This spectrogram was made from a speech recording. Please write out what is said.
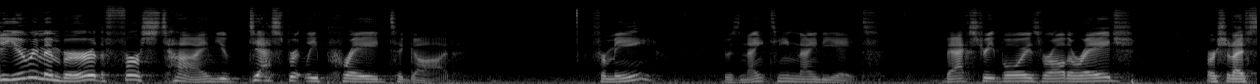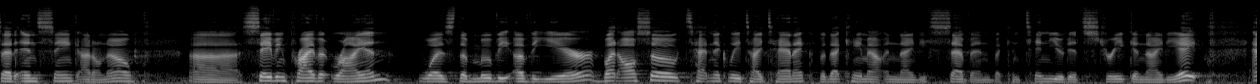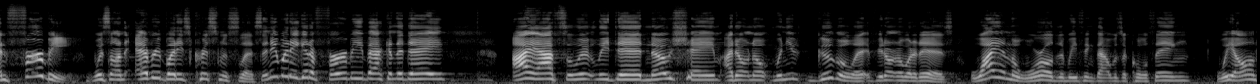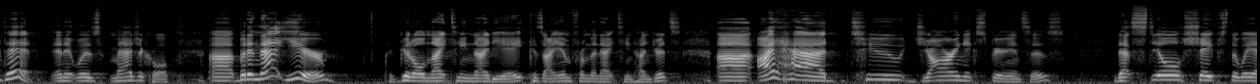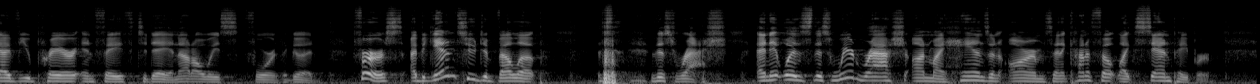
Do you remember the first time you desperately prayed to God? For me, it was 1998. Backstreet Boys were all the rage. Or should I have said NSYNC? I don't know. Uh, Saving Private Ryan was the movie of the year, but also technically Titanic, but that came out in 97, but continued its streak in 98. And Furby was on everybody's Christmas list. Anybody get a Furby back in the day? I absolutely did. No shame. I don't know. When you Google it, if you don't know what it is, why in the world did we think that was a cool thing? We all did, and it was magical. Uh, but in that year, good old 1998, because I am from the 1900s, uh, I had two jarring experiences that still shapes the way I view prayer and faith today, and not always for the good. First, I began to develop this rash. And it was this weird rash on my hands and arms, and it kind of felt like sandpaper.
